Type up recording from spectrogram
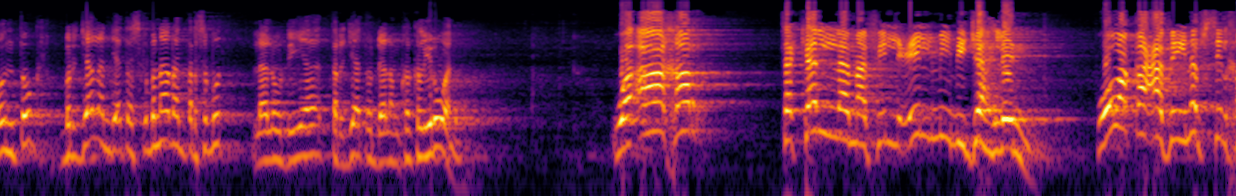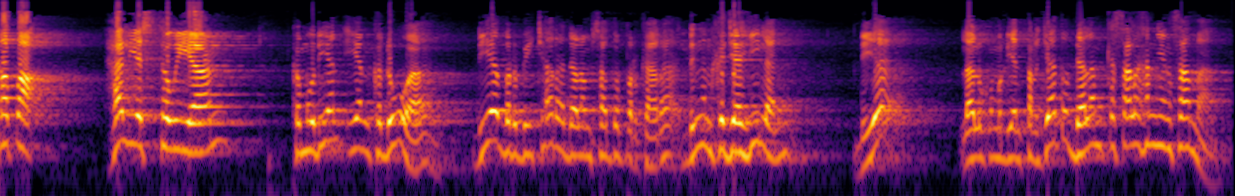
untuk berjalan di atas kebenaran tersebut. Lalu dia terjatuh dalam kekeliruan. Wa akhar takallama fil ilmi bi jahlin. Wa waqa'a fi nafsi al khata' hal yastawiyan kemudian yang kedua dia berbicara dalam satu perkara dengan kejahilan dia lalu kemudian terjatuh dalam kesalahan yang sama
